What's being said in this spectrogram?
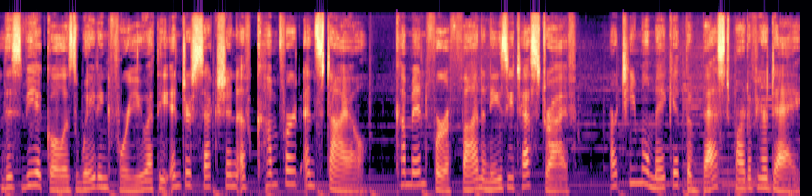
This vehicle is waiting for you at the intersection of comfort and style. Come in for a fun and easy test drive. Our team will make it the best part of your day.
